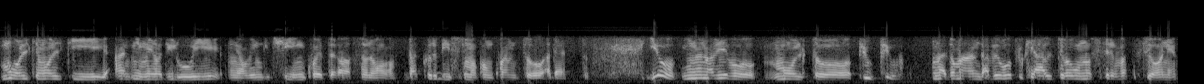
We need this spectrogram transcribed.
molti molti anni meno di lui, ne ho 25, però sono d'accordissimo con quanto ha detto. Io non avevo molto più, più una domanda, avevo più che altro un'osservazione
